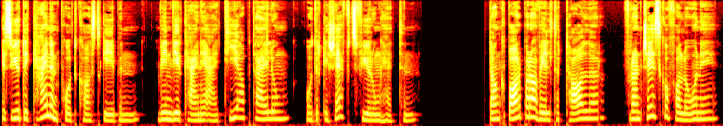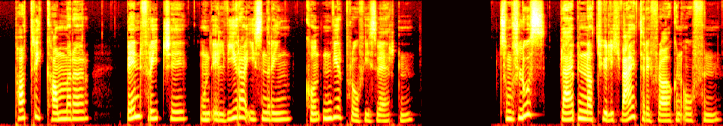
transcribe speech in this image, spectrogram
Es würde keinen Podcast geben, wenn wir keine IT-Abteilung oder Geschäftsführung hätten. Dank Barbara Welter-Thaler, Francesco Fallone, Patrick Kammerer, Ben Fritsche und Elvira Isenring konnten wir Profis werden. Zum Schluss bleiben natürlich weitere Fragen offen.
